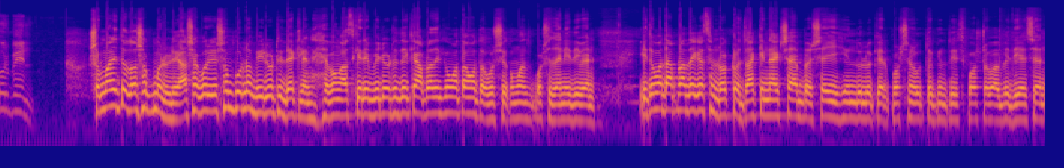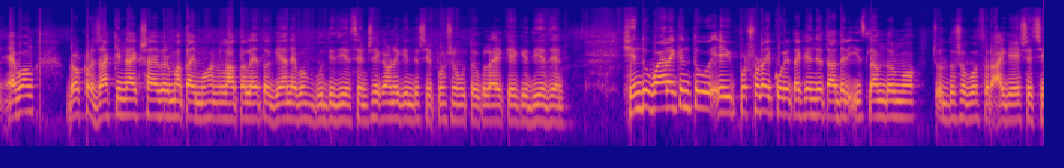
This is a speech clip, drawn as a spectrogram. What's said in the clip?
করবেন। সম্মানিত দর্শক মন্ডলী আশা করি সম্পূর্ণ ভিডিওটি দেখলেন এবং আজকের এই ভিডিওটি দেখে আপনাদেরকে মতামত অবশ্যই কমেন্ট বক্সে জানিয়ে দিবেন। ইতিমধ্যে আপনারা দেখেছেন ডক্টর জাকির নায়ক সাহেব, সেই হিন্দু লোকের প্রশ্নের উত্তর কিন্তু স্পষ্টভাবে দিয়েছেন এবং ডক্টর জাকির নায়ক সাহেবের মাথায় মহান আল্লাহ তালা এত জ্ঞান এবং বুদ্ধি দিয়েছেন সেই কারণে কিন্তু সেই প্রশ্নের উত্তরগুলো একে একে দিয়েছেন হিন্দু ভাইয়েরা কিন্তু এই প্রশ্নটাই করে থাকেন যে তাদের ইসলাম ধর্ম চোদ্দশো বছর আগে এসেছে।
